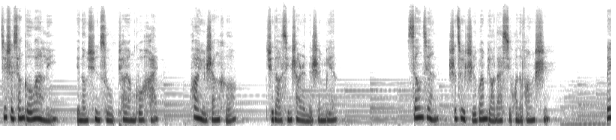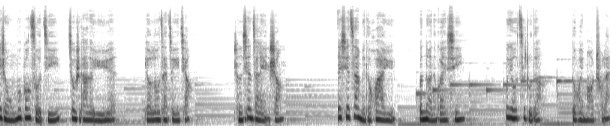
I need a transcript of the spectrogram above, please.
即使相隔万里，也能迅速漂洋过海，跨越山河，去到心上人的身边。相见是最直观表达喜欢的方式，那种目光所及就是他的愉悦，流露在嘴角，呈现在脸上。那些赞美的话语，温暖的关心，不由自主的。都会冒出来。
